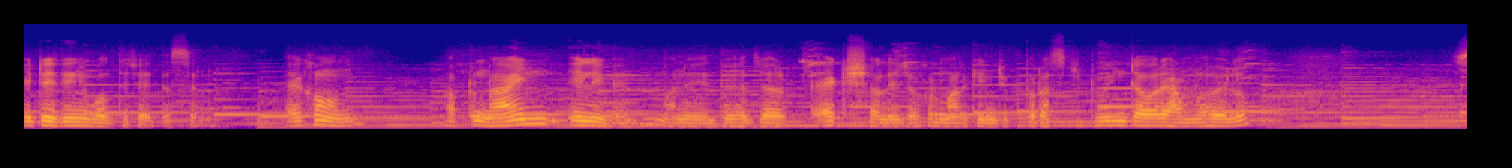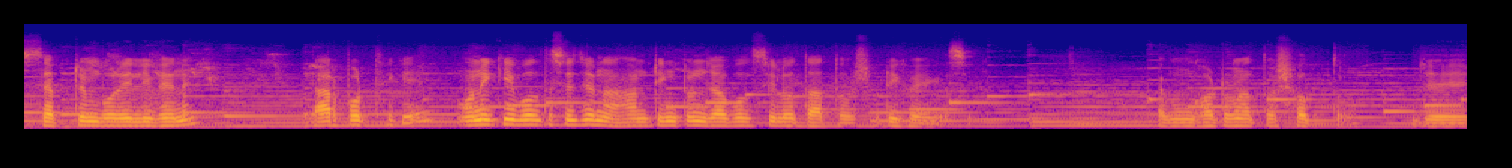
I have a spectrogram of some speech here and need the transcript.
এটাই তিনি বলতে চাইতেছেন। এখন আফটার নাইন ইলেভেন মানে দু হাজার এক সালে যখন মার্কিন যুক্তরাষ্ট্রে টুইন টাওয়ারে হামলা হলো সেপ্টেম্বর ইলেভেনে তারপর থেকে অনেকেই বলতেছে যে, না, হান্টিংটন যা বলছিল তা তো সঠিক হয়ে গেছে। এবং ঘটনা তো সত্য যে,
